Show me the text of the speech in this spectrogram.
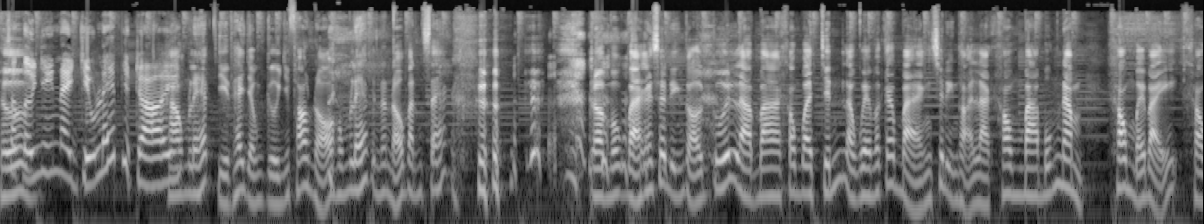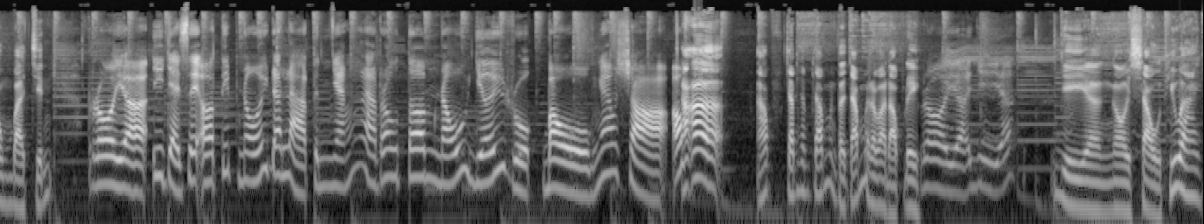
sao Thường. tự nhiên này chịu lép vậy trời? Không lép gì thấy giọng cười như pháo nổ không lép thì nó nổ banh xác. Rồi một bạn ở số điện thoại cuối là 3039 là quen với các bạn. Số điện thoại là 0345 077 039 Rồi à, y dài CO tiếp nối đó là tin nhắn à, rau tôm nấu với ruột bầu ngao sò ốc. à, à, ốc chấm chấm chấm người ta chấm rồi bà đọc đi Rồi à, gì á? gì à, ngồi sầu thiếu ai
